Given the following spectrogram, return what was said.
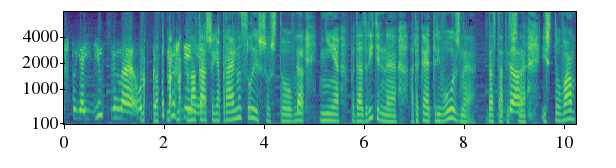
что я единственная, вот На- как На- На- подтверждение. Наташа, я правильно слышу, что вы Да. не подозрительная, а такая тревожная достаточно, и что вам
